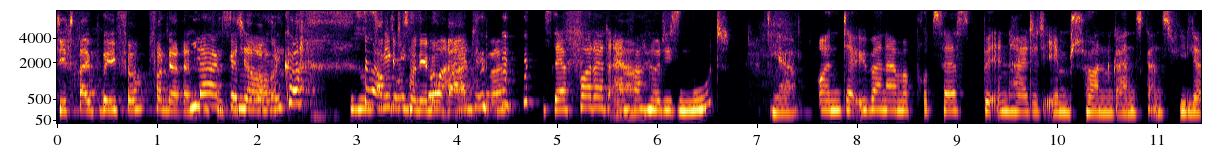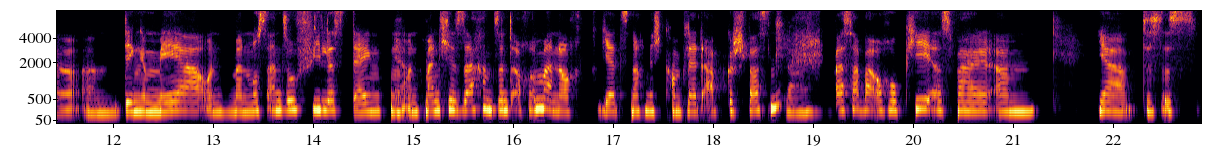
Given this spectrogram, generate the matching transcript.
die drei Briefe von der Rentenversicherung ja, genau. Das ist Auf wirklich muss man so nur warten. Einfach. Es erfordert ja. einfach nur diesen Mut. Ja. Und der Übernahmeprozess beinhaltet eben schon ganz, ganz viele ähm, Dinge mehr und man muss an so vieles denken ja. und manche Sachen sind auch immer noch jetzt noch nicht komplett abgeschlossen, Klar. was aber auch okay ist, weil ähm, ja, das ist,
